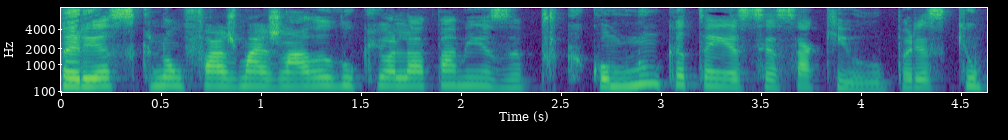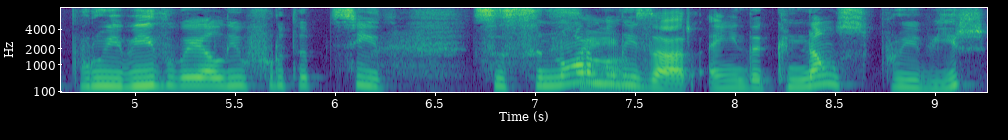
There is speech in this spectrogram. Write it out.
parece que não faz mais nada do que olhar para a mesa, porque como nunca tem acesso àquilo, parece que o proibido é ali o fruto apetecido. Se se normalizar, Sim. ainda que não se proibir,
